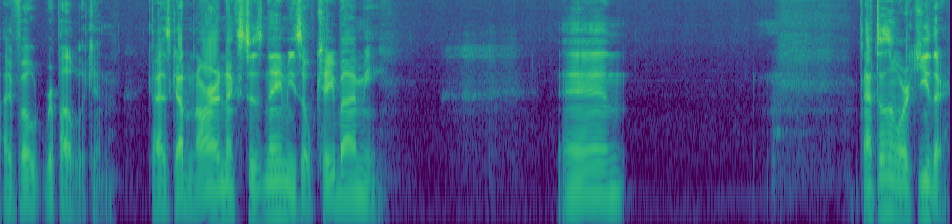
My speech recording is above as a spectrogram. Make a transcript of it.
I vote Republican. Guy's got an R next to his name, he's okay by me. And that doesn't work either.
